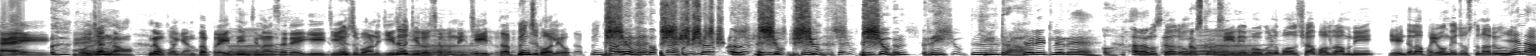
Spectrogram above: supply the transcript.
హే భుజంగం. నువ్వు ఎంత ప్రయత్నించినా సరే ఈ James Bond zero zero seven నుంచి తప్పించుకోలేవు. తెలియట్లేదే. నమస్కారం. నేనే బౌగుల బాదుషా బలరాముని. ఏంటలా భయంగా చూస్తున్నారు? ఏలా?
